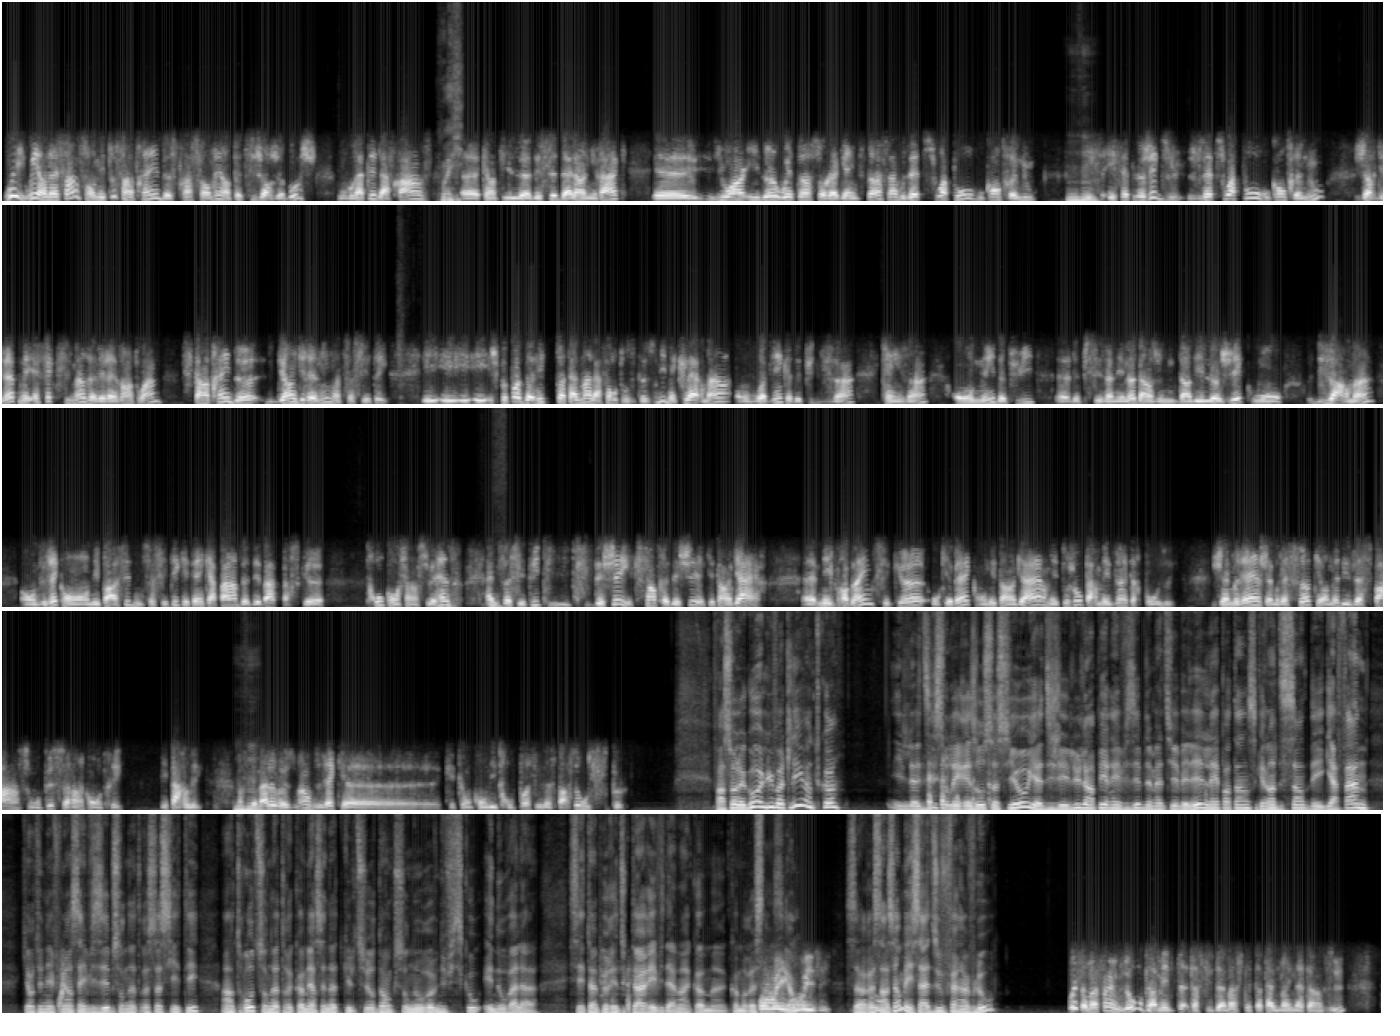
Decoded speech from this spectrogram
Oui, oui, en un sens, on est tous en train de se transformer en petit George Bush. Vous vous rappelez de la phrase Oui. euh, quand il décide d'aller en Irak, You are either with us or against us. hein, vous êtes soit pour ou contre nous. Mhm. Et, et cette logique du vous êtes soit pour ou contre nous, je regrette, mais effectivement, vous avez raison, Antoine, c'est en train de gangréner notre société. Et, et, et- je peux pas donner totalement la faute aux États-Unis, mais clairement, on voit bien que depuis 10 ans, 15 ans, on est depuis euh, depuis ces années-là dans une dans des logiques où on bizarrement, on dirait qu'on est passé d'une société qui était incapable de débattre parce que trop consensuelle à une société qui, qui se déchire, qui s'entre-déchire, qui est en guerre. Euh, mais le problème, c'est que au Québec, on est en guerre, mais toujours par médias interposés. J'aimerais, j'aimerais ça qu'on ait des espaces où on puisse se rencontrer et parler. Parce que Mhm. malheureusement, on dirait que qu'on n'y trouve pas ces espaces-là ou si peu. François Legault a lu votre livre, en tout cas. Il l'a dit sur les réseaux sociaux. Il a dit J'ai lu L'Empire invisible de Mathieu Bellil, l'importance grandissante des GAFAM qui ont une influence invisible sur notre société, entre autres sur notre commerce et notre culture, donc sur nos revenus fiscaux et nos valeurs. C'est un peu réducteur, évidemment, comme, comme Oui, oui, recension. oui, oui. Une recension, mais ça a dû vous faire un velours? Oui, ça m'a fait un velours, puis en même parce qu'évidemment, c'était totalement inattendu.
